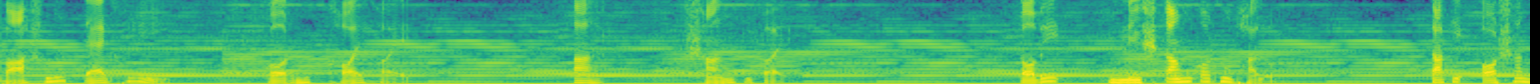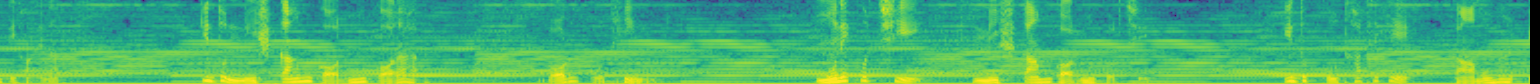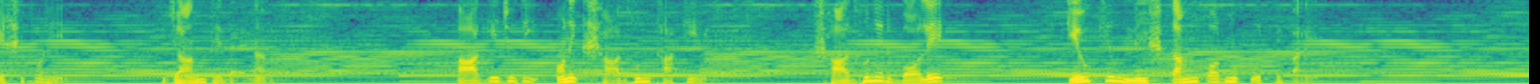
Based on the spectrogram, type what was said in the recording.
বাসনা ত্যাগ হলেই কর্ম ক্ষয় হয়, আর শান্তি হয়। তবে নিষ্কাম কর্ম ভালো, তাতে অশান্তি হয় না। কিন্তু নিষ্কাম কর্ম করা বড় কঠিন। মনে করছি নিষ্কাম কর্ম করছি। কিন্তু কোথা থেকে কামনা এসে পড়ে জানতে দেয় না। আগে যদি অনেক সাধন থাকে, সাধনের বলে কেউ কেউ নিষ্কাম কর্ম করতে পারে।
